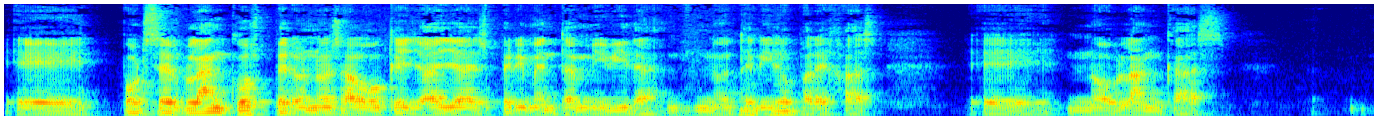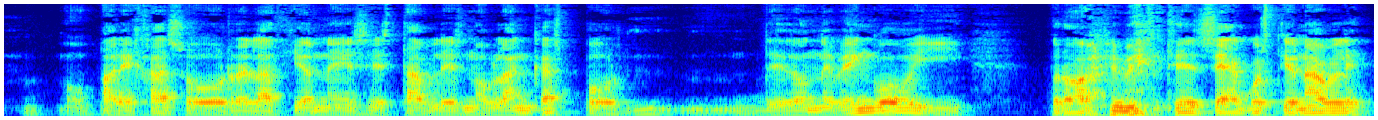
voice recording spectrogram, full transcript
eh, por ser blancos, pero no es algo que yo haya experimentado en mi vida. No he tenido parejas eh, no blancas o parejas o relaciones estables no blancas por de dónde vengo y probablemente sea cuestionable,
